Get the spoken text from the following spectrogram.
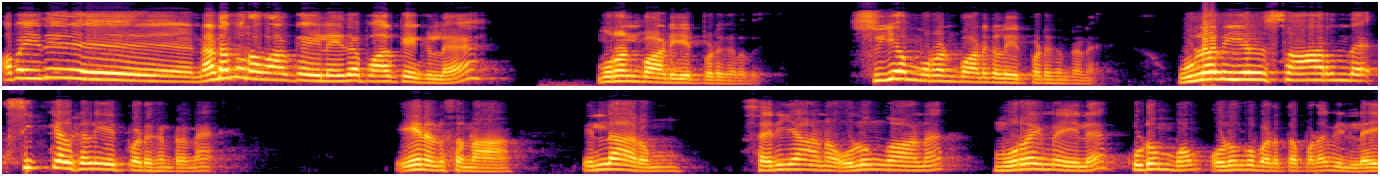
அப்ப இது நடைமுறை வாழ்க்கையில இதை பார்க்கல முரண்பாடு ஏற்படுகிறது. சுய முரண்பாடுகள் ஏற்படுகின்றன. உளவியல் சார்ந்த சிக்கல்கள் ஏற்படுகின்றன. ஏனென்று சொன்னா எல்லாரும் சரியான ஒழுங்கான முறைமையில குடும்பம் ஒழுங்குபடுத்தப்படவில்லை.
